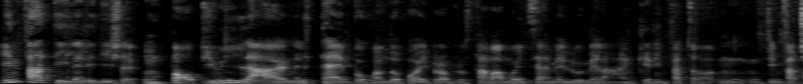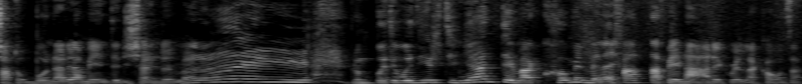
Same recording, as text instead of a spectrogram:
E infatti Hilary dice un po' più in là nel tempo, quando poi proprio stavamo insieme, lui me l'ha anche rinfacciato, mm, rinfacciato bonariamente dicendo non potevo dirti niente, ma come me l'hai fatta penare quella cosa.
